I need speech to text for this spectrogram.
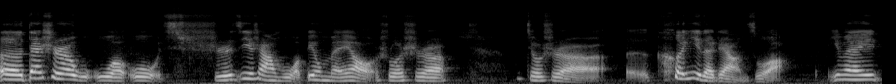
呃，但是我我实际上我并没有说是，就是呃刻意的这样做，因为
